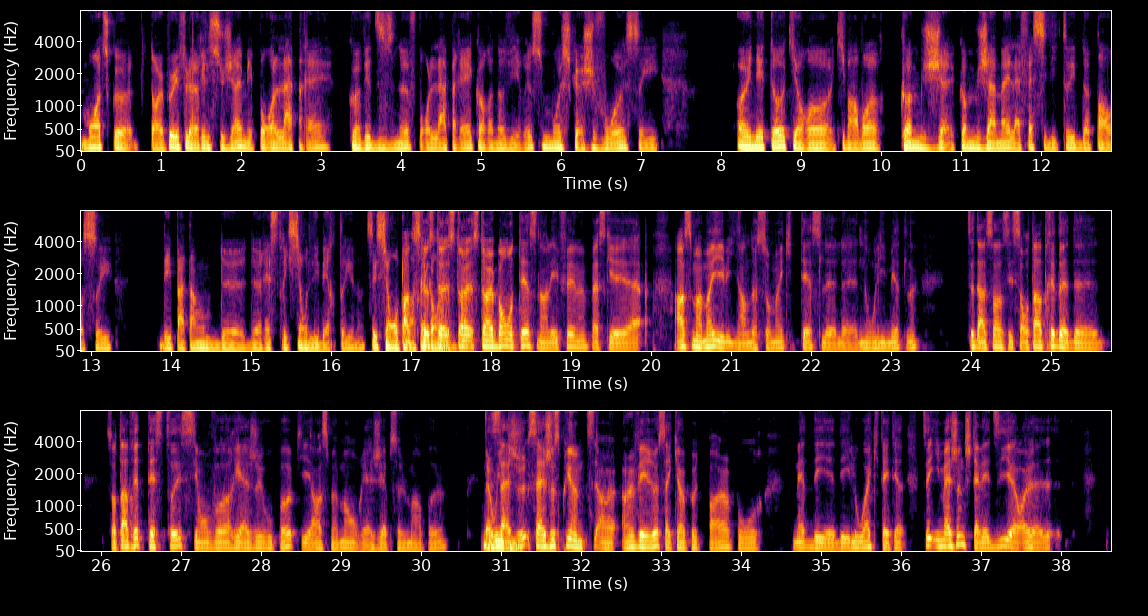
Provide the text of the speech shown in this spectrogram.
moi, en tout cas, tu as un peu effleuré le sujet, mais pour l'après COVID-19, pour l'après coronavirus, moi, ce que je vois, c'est un État qui aura, qui va avoir comme jamais la facilité de passer des patentes de, de restriction de liberté. Si on c'est un, bon test dans les faits, parce que euh, en ce moment, il y en a sûrement qui testent nos limites. Là. Dans le sens, ils sont en train de, sont en train de tester si on va réagir ou pas, puis en ce moment, on réagit absolument pas. Ben ça, a, juste pris un, petit, un, virus avec un peu de peur pour mettre des, lois qui t'intéressent. Imagine, je t'avais dit, euh,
